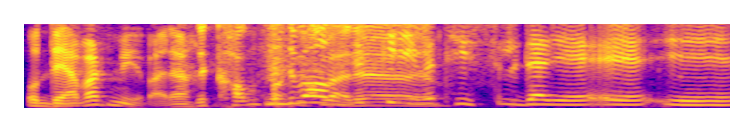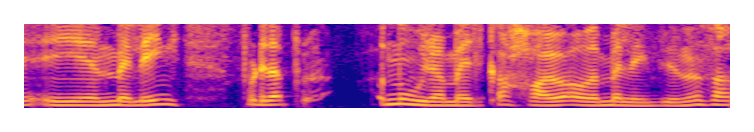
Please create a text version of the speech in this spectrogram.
Og det har vært mye verre. Det kan men du må aldri være skrive tiss eller diaré i, i, i en melding. Fordi det er, Nord-Amerika har jo alle meldingene dine, så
